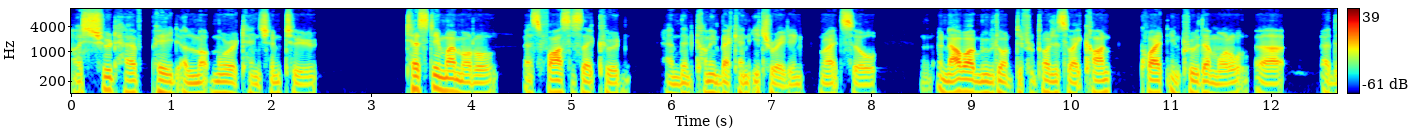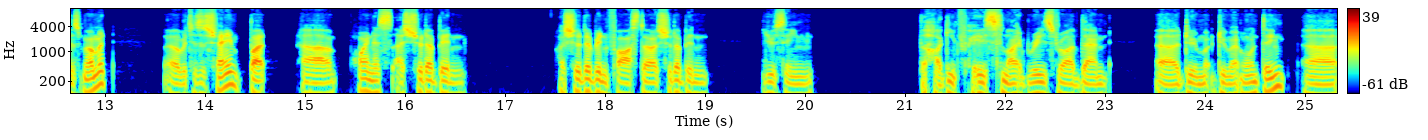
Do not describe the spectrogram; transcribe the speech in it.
I should have paid a lot more attention to testing my model as fast as I could, and then coming back and iterating, right? So now I moved on to different projects, so I can't quite improve that model uh, at this moment, uh, which is a shame. But uh, point is, I should have been, I should have been faster. I should have been using the Hugging Face libraries rather than uh, do my, do my own thing. Uh,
